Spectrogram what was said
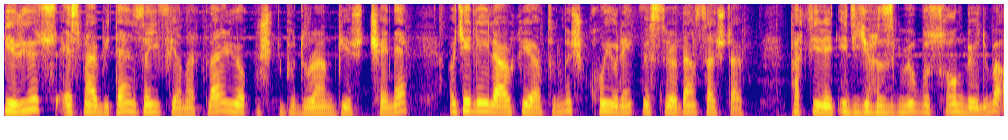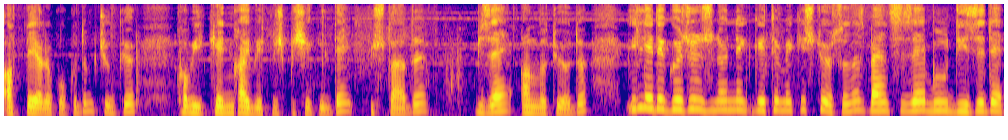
bir yüz, esmer biten zayıf yanaklar, yokmuş gibi duran bir çene, aceleyle arkaya atılmış koyu renk ve sıradan saçlar takdir edeceğiniz gibi bu son bölümü atlayarak okudum. Çünkü Kobe kendini kaybetmiş bir şekilde üstadı bize anlatıyordu. İlle de gözünüzün önüne getirmek istiyorsanız ben size bu dizide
